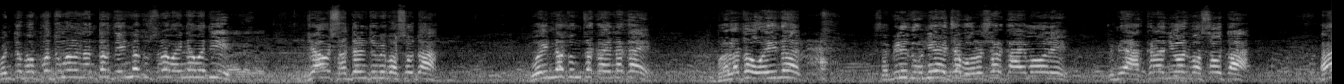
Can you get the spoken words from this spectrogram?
पण तो बाप्पा तुम्हाला नंतर देईन ना दुसऱ्या महिन्यामध्ये. ज्या श्रद्धाने तुम्ही बसवता. होईन ना तुमचं काय ना काय. भला तर होईनच. सगळी दुनिया याच्या भरोशावर कायमावर आहे. तुम्ही अकरा दिवस बसवता. हा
